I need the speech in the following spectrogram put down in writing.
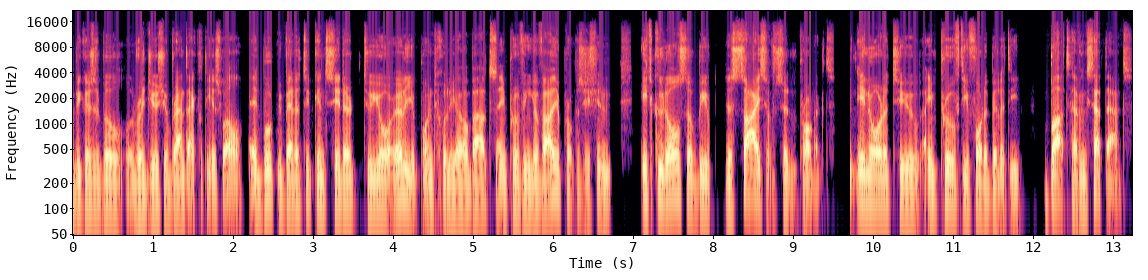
because it will reduce your brand equity as well. It would be better to consider, to your earlier point, Julio, about improving your value proposition. It could also be the size of a certain product in order to improve the affordability. But having said that,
